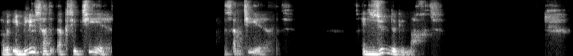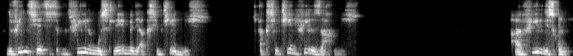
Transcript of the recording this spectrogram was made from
Aber Iblis hat es akzeptiert. Es akzeptiert. Eine Sünde gemacht. Du findest jetzt viele Muslime, die akzeptieren nicht. Die akzeptieren viele Sachen nicht. Aber viele diskutieren.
